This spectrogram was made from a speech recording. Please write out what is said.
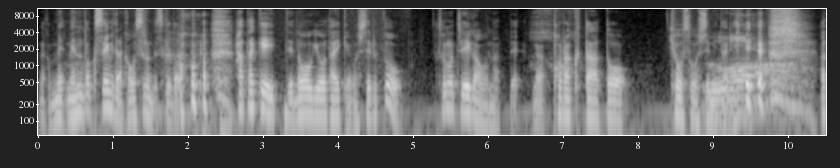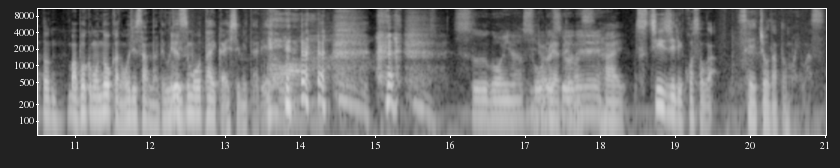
なんかめめんどくせえみたいな顔するんですけど 畑行って農業体験をしてるとそのうち笑顔になってなんかトラクターと競争してみたり。あと、まあ、僕も農家のおじさんなんで腕相撲大会してみたり、すごいな。そうですよやってます、ね、はい、土いじりこそが成長だと思います。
